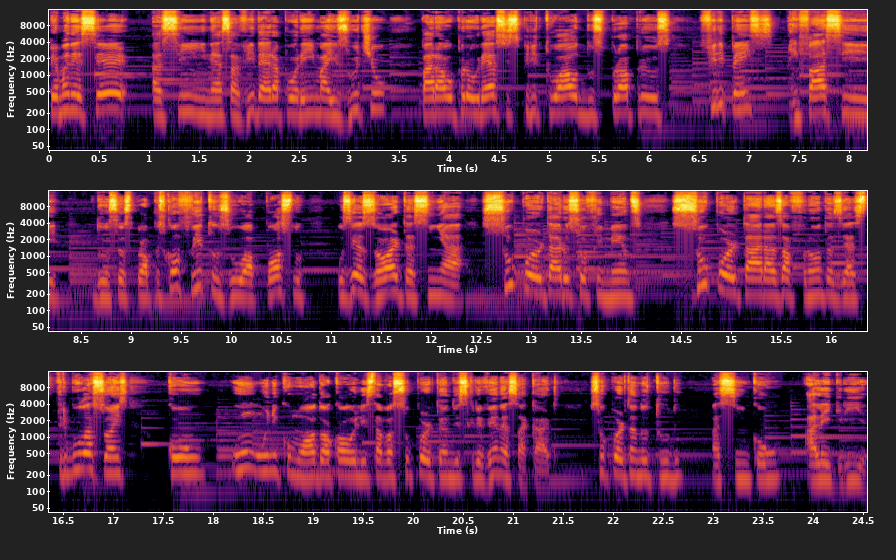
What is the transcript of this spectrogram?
Permanecer assim nessa vida era, porém, mais útil para o progresso espiritual dos próprios filipenses em face dos seus próprios conflitos, o apóstolo os exorta assim a suportar os sofrimentos, suportar as afrontas e as tribulações com um único modo ao qual ele estava suportando escrevendo essa carta, suportando tudo assim com alegria.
